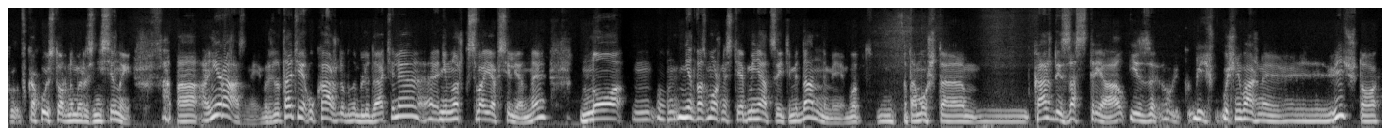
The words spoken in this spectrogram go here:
в какую сторону мы разнесены, они разные. В результате у каждого наблюдателя э, немножко своя вселенная, но нет возможности обменяться этими данными, вот, потому что каждый застрял из... Очень важная вещь, что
